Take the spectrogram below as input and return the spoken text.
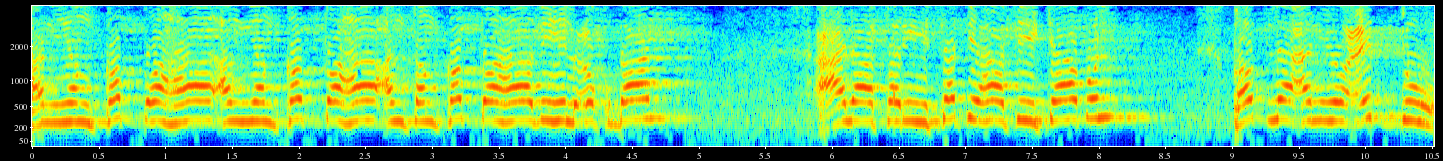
أن ينقضها أن ينقضها أن تنقض هذه العقبان على فريستها في كابل قبل أن يعدوا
